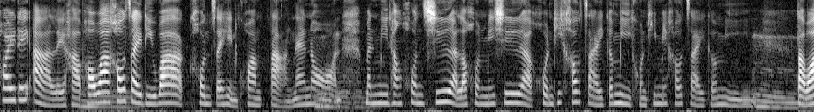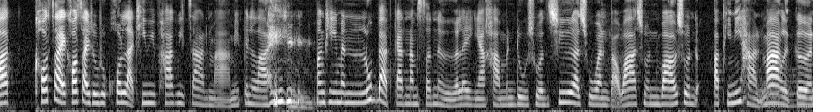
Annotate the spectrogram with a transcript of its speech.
ค่อยได้อ่านเลยค่ะ เพราะว่าเข้าใจดีว่าคนจะเห็นความต่างแน่นอนอืมมันมีทั้งคนเชื่อและคนไม่เชื่อ คนที่เข้าใจก็มีคนที่ไม่เข้าใจก็มีอืมแต่ว่าเข้าใจเข้าใจทุกๆ คนแหละที่วิพากษ์วิจารณ์มาไม่เป็นไรอืมบางทีมันรูปแบบการนำเสนออะไรอย่างเงี้ยค่ะ มันดูชวนเชื่อชวนแบบว่าชวนว้าวชวนอภินิหารมากเหลือเกิน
